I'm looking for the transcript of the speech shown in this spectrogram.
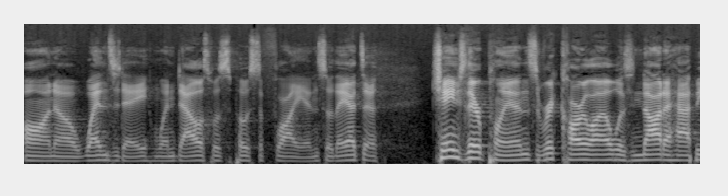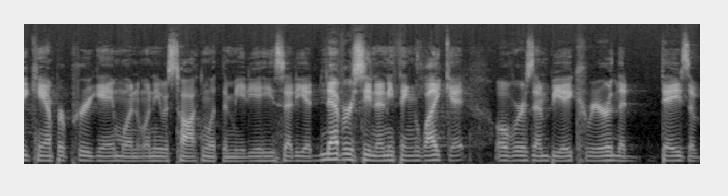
on uh, Wednesday when Dallas was supposed to fly in. So they had to change their plans. Rick Carlisle was not a happy camper pregame when, when he was talking with the media. He said he had never seen anything like it over his NBA career in the days of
